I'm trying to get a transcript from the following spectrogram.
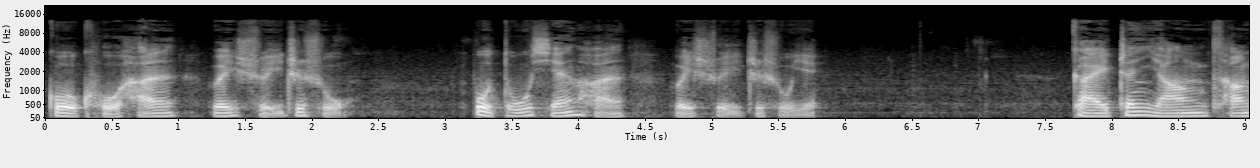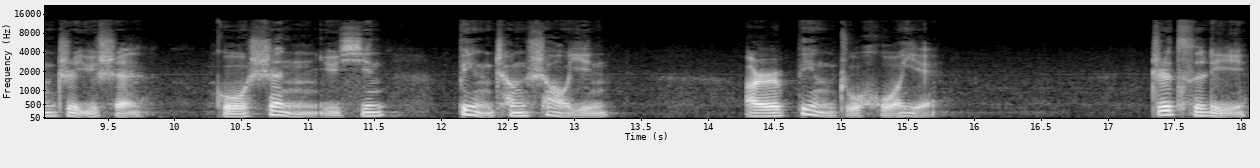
故苦寒为水之属，不独咸寒为水之属也。盖真阳藏之于肾。故肾与心并称少阴，而病主火也。知此理，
